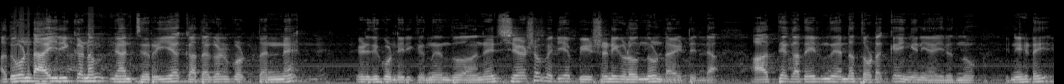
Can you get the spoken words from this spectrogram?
അതുകൊണ്ടായിരിക്കണം ഞാൻ ചെറിയ കഥകൾ തന്നെ എഴുതിക്കൊണ്ടിരിക്കുന്നത് അതിന് ശേഷം വലിയ ഭീഷണികളൊന്നും ഉണ്ടായിട്ടില്ല. ആദ്യ കഥയിൽ നിന്ന് തന്നെ തുടക്കം ഇങ്ങനെയായിരുന്നു. പിന്നീട്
